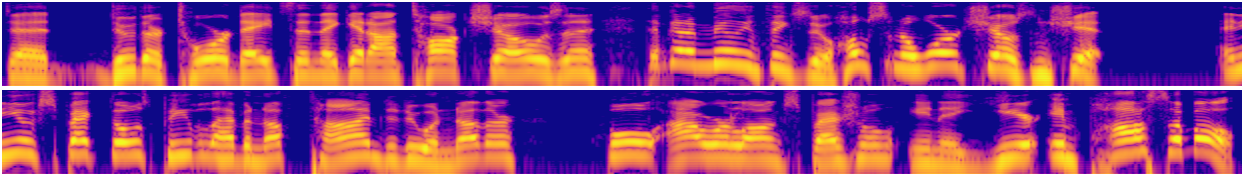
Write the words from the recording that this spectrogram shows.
to do their tour dates, and they get on talk shows, and they've got a million things to do, hosting award shows and shit. And you expect those people to have enough time to do another full hour long special in a year? Impossible.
